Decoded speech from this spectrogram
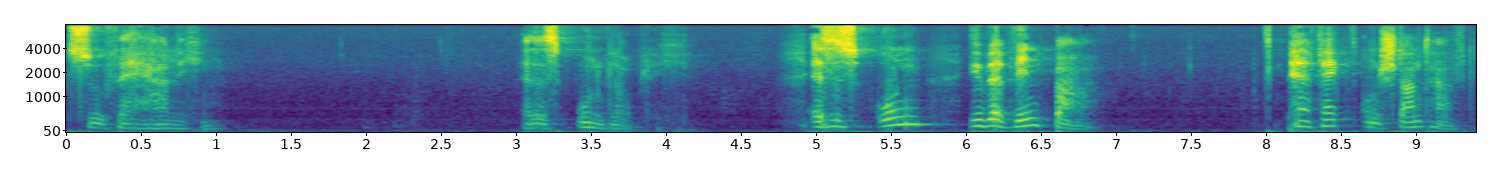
zu verherrlichen. Es ist unglaublich. Es ist unüberwindbar. Perfekt und standhaft.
